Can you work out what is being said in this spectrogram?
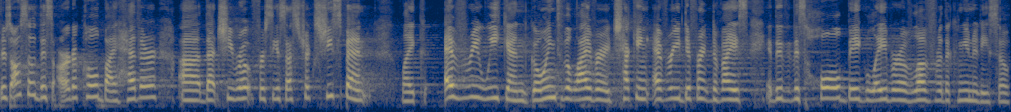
There's also this article by Heather uh, that she wrote for CSS Tricks. She spent like every weekend going to the library, checking every different device, this whole big labor of love for the community. So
